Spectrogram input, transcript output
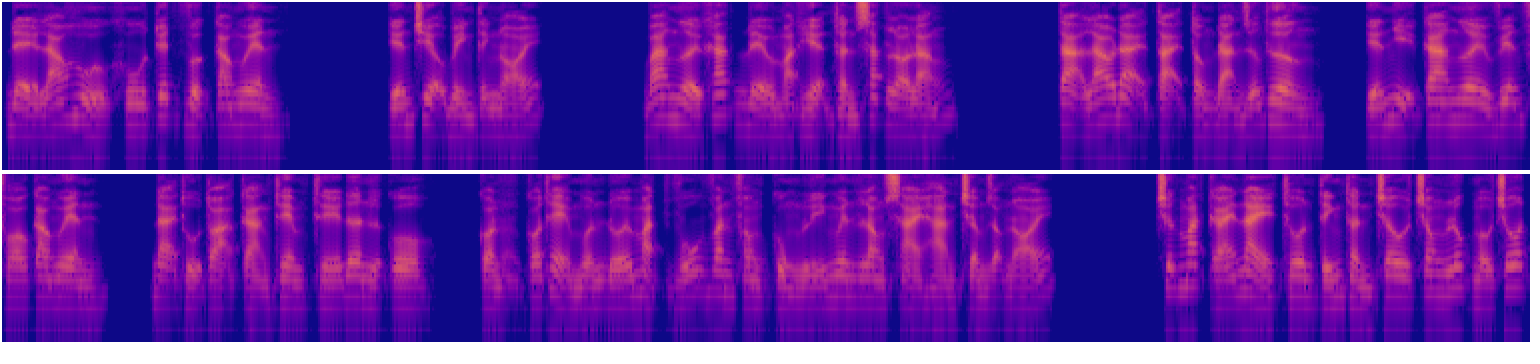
để lão hủ khu tuyết vực cao nguyên. Tiến Triệu bình tĩnh nói, ba người khác đều mặt hiện thần sắc lo lắng. Tạ lão đại tại tổng đàn dưỡng thương, Tiến nhị ca ngươi viễn phó cao nguyên, đại thủ tọa càng thêm thế đơn lực cô, còn có thể muốn đối mặt Vũ Văn Phong cùng Lý Nguyên Long xài hàn trầm giọng nói. Trước mắt cái này thôn tính thần châu trong lúc mấu chốt,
